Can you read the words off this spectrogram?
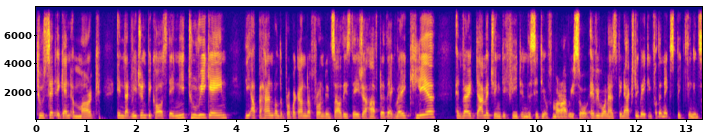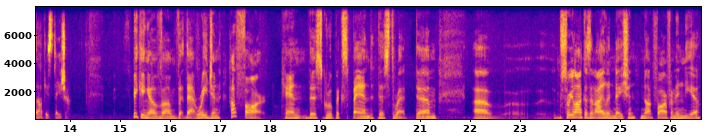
to set again a mark in that region because they need to regain the upper hand on the propaganda front in Southeast Asia after their very clear and very damaging defeat in the city of Marawi. So everyone has been actually waiting for the next big thing in Southeast Asia. Speaking of um, th- that region, how far can this group expand this threat? Um, uh, Sri Lanka is an island nation, not far from India.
